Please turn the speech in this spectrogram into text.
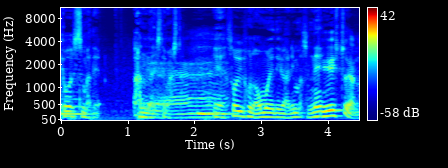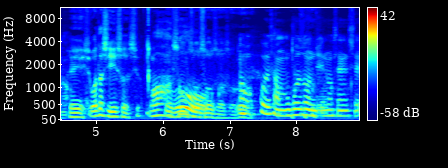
教室まで案内してました、ええそういうふうな思い出がありますね、ええ人やな。ええ私、いい人ですよ、んああそう。そうそうそうそう、あ小江さんもご存知の先生。い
